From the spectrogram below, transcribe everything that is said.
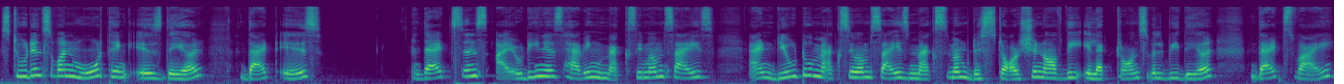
Students one more thing is there that is that since iodine is having maximum size and due to maximum size maximum distortion of the electrons will be there that's why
